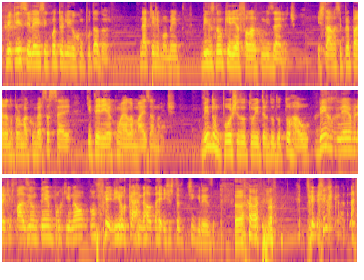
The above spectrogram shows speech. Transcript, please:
Fica em silêncio enquanto liga o computador. Naquele momento, Biggs não queria falar com Miss Elliot. Estava se preparando para uma conversa séria que teria com ela mais à noite. Vendo um post do Twitter do Dr. Raul, Biggs lembra que fazia um tempo que não conferia o canal da Extra Tigresa. Ah. Caralho.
